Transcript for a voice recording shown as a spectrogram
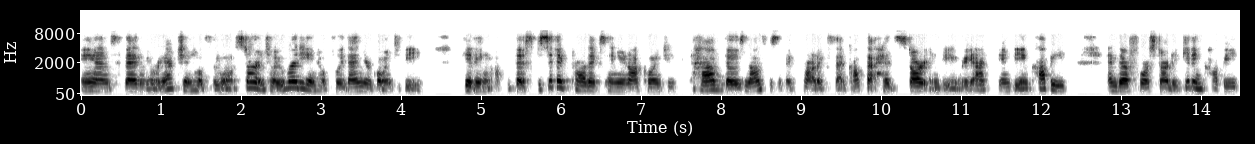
And then your reaction hopefully won't start until you're ready. And hopefully then you're going to be getting the specific products and you're not going to have those non-specific products that got that head start in being react and being copied and therefore started getting copied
